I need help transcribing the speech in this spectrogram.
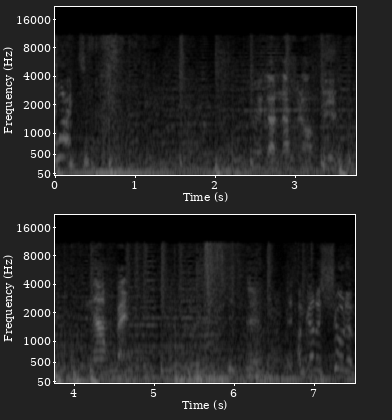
What? We got nothing on me. Nothing. I'm gonna shoot him!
